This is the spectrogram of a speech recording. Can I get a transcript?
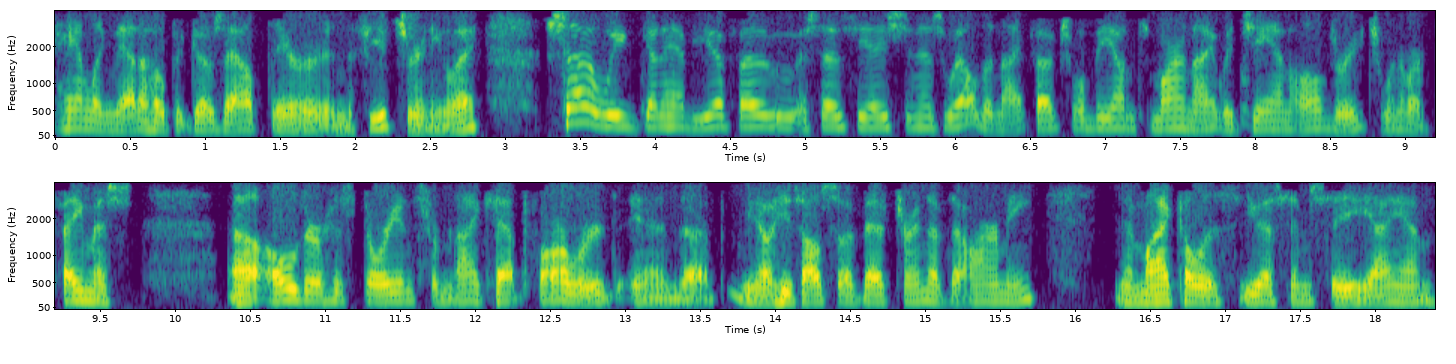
handling that. I hope it goes out there in the future anyway. So we're going to have UFO Association as well tonight, folks. We'll be on tomorrow night with Jan Aldrich, one of our famous uh, older historians from NICAP forward. And, uh, you know, he's also a veteran of the Army. And Michael is USMC. I am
